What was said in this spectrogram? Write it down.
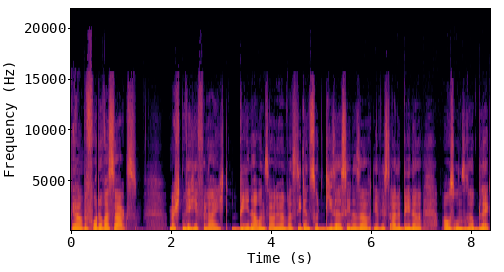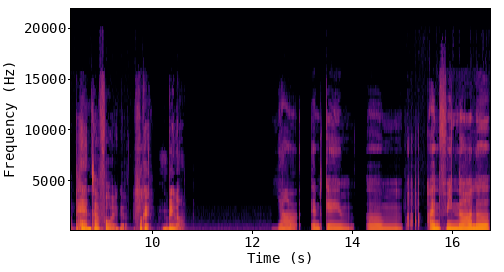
ja. Bevor du was sagst, möchten wir hier vielleicht Bena uns anhören, was sie denn zu dieser Szene sagt. Ihr wisst alle Bena aus unserer Black Panther Folge. Okay, Bena. Ja, Endgame. Ähm, ein Finale.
